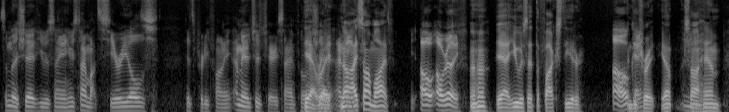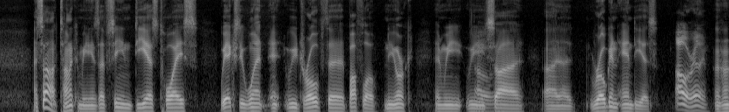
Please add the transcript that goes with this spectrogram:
Some of the shit he was saying, he was talking about cereals. It's pretty funny. I mean, it's just Jerry Seinfeld. Yeah, shit. right. no, mean- I saw him live. Oh, oh, really? Uh huh. Yeah, he was at the Fox Theater Oh, in. Detroit. Yep, I saw him. I saw a ton of comedians. I've seen Diaz twice. We actually went. eh, We drove to Buffalo, New York, and we we Oh. saw uh, Rogan and Diaz. Oh, really? Uh huh.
